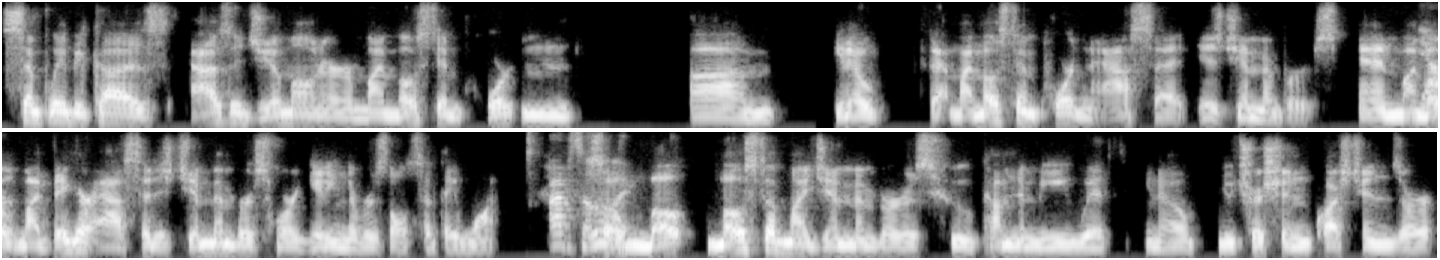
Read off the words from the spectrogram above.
simply because as a gym owner, my most important um, you know, that my most important asset is gym members, and my yeah. mo- my bigger asset is gym members who are getting the results that they want. Absolutely. So mo- most of my gym members who come to me with you know nutrition questions or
